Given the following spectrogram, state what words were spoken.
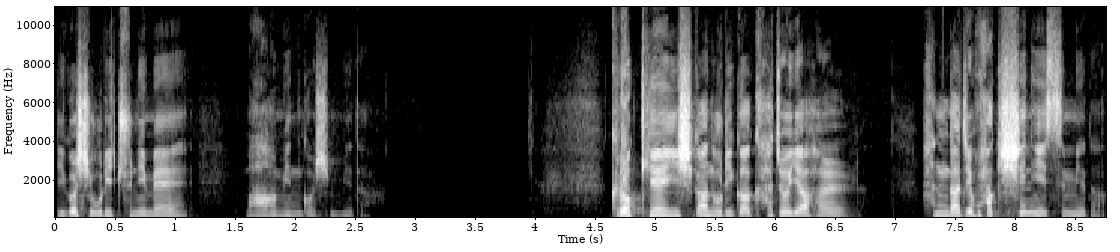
이것이 우리 주님의 마음인 것입니다. 그렇기에 이 시간 우리가 가져야 할 한 가지 확신이 있습니다.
